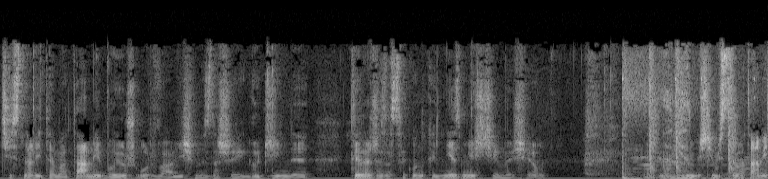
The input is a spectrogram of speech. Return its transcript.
cisnęli tematami, bo już urwaliśmy z naszej godziny tyle, że za sekundkę nie zmieścimy się. Nie zmieścimy z tematami.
